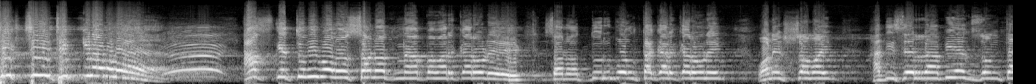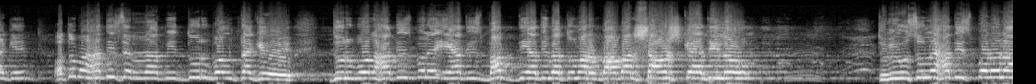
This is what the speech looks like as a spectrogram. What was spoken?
শিখছি ঠিক কিনা বলে? আজকে তুমি বলো সনদ না পাওয়ার কারণে সনদ দুর্বল থাকার কারণে অনেক সময় হাদিসের রাবি একজন থাকে অথবা হাদিসের রাবি দুর্বল থাকে দুর্বল হাদিস বলে এই হাদিস বাদ দিয়া দিবা, তোমার বাবার সাহস কে দিল? তুমি উসুলে হাদিস পড়ো না,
